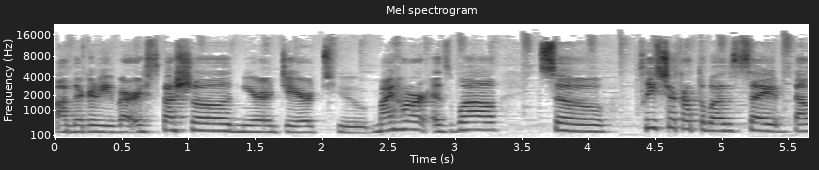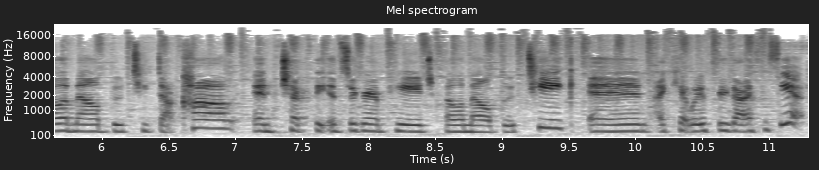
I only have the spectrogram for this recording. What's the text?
Um, they're going to be very special, near and dear to my heart as well. So please check out the website bellamelboutique.com and check the Instagram page Bella Mel Boutique. And I can't wait for you guys to see it.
